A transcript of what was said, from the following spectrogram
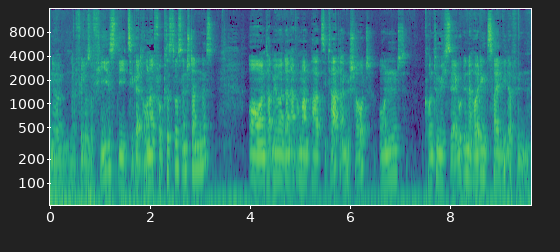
eine, eine Philosophie ist, die ca. 300 vor Christus entstanden ist. Und habe mir dann einfach mal ein paar Zitate angeschaut und konnte mich sehr gut in der heutigen Zeit wiederfinden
